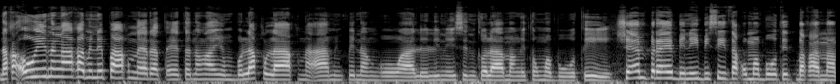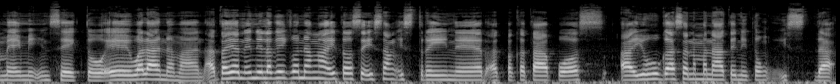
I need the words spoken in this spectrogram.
Nakauwi na nga kami ni partner at eto na nga yung bulaklak na aming pinangguwa. Lilinisin ko lamang itong mabuti. Syempre, binibisita ko mabuti at baka mamaya may insekto. Eh, wala naman. At ayan, inilagay ko na nga ito sa isang strainer at pagkatapos, ay hugasan naman natin itong isda.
